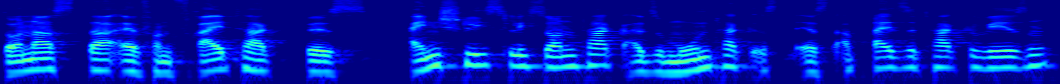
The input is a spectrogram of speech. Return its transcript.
Donnerstag, äh, von Freitag bis einschließlich Sonntag, also Montag ist erst Abreisetag gewesen.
